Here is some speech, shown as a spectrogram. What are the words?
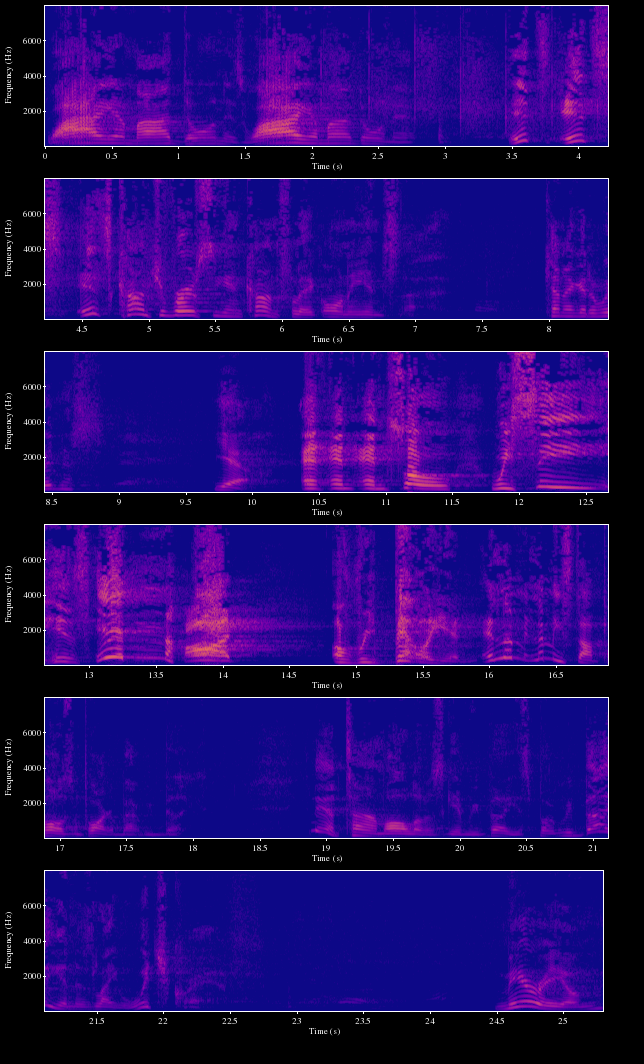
Why am I doing this? Why am I doing that? It's, it's, it's controversy and conflict on the inside. Can I get a witness? Yeah. And, and, and so we see his hidden heart of rebellion. And let me, let me stop, pause, and talk about rebellion. There time all of us get rebellious, but rebellion is like witchcraft. Miriam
